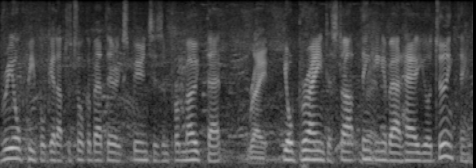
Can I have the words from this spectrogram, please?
real people get up to talk about their experiences and promote that Right. your brain to start thinking about how you're doing things.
